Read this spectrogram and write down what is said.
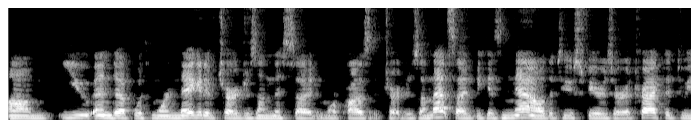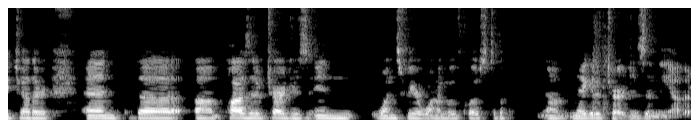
um, you end up with more negative charges on this side and more positive charges on that side because now the two spheres are attracted to each other and the um, positive charges in one sphere want to move close to the um, negative charges in the other.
